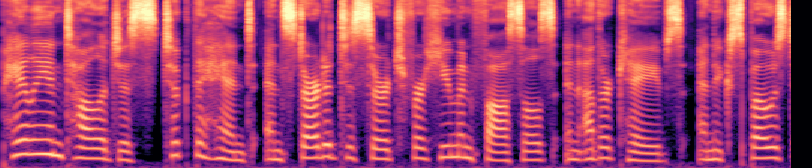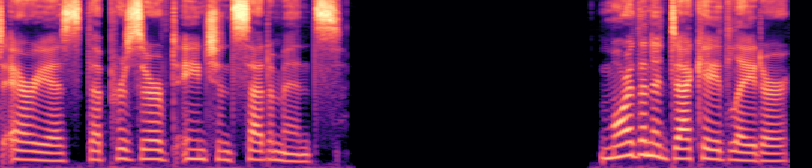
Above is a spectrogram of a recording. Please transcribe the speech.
Paleontologists took the hint and started to search for human fossils in other caves and exposed areas that preserved ancient sediments. More than a decade later,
